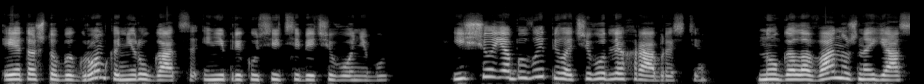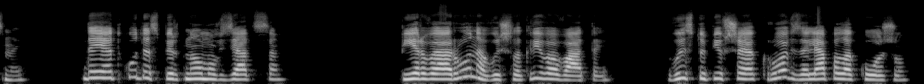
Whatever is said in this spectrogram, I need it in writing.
и это чтобы громко не ругаться и не прикусить себе чего-нибудь. Еще я бы выпила чего для храбрости, но голова нужна ясной. Да и откуда спиртному взяться? Первая руна вышла кривоватой. Выступившая кровь заляпала кожу.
